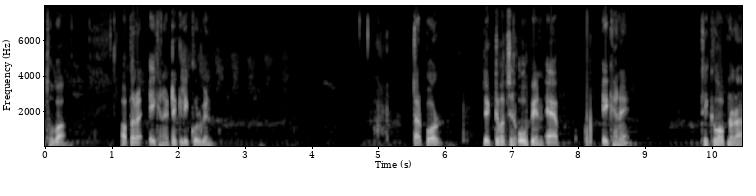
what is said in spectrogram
অথবা আপনারা এখানে একটা ক্লিক করবেন। তারপর দেখতে পাচ্ছেন ওপেন অ্যাপ এখানে থেকেও আপনারা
